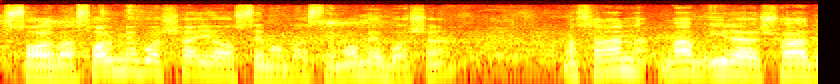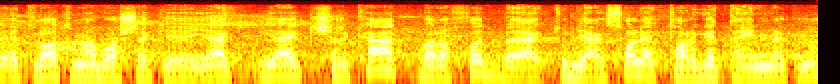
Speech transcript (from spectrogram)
سال به سال می باشه یا سه ماه به سه ماه می باشه مثلا من ایره شاید اطلاعات ما باشه که یک, یک شرکت برای خود به طول یک سال یک target تعیین می‌کنه.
